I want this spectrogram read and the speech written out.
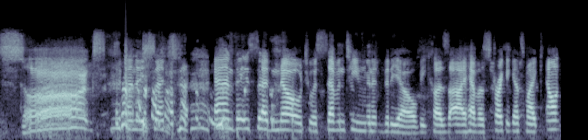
sucks. And they said and they said no to a 17 minute video because I have a strike against my account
